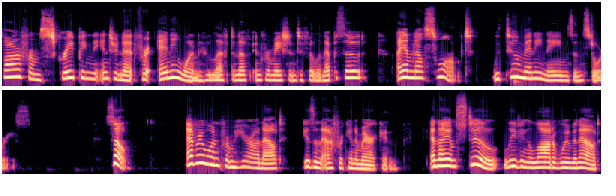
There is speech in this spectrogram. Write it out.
far from scraping the internet for anyone who left enough information to fill an episode, I am now swamped with too many names and stories. So, everyone from here on out is an African American, and I am still leaving a lot of women out,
